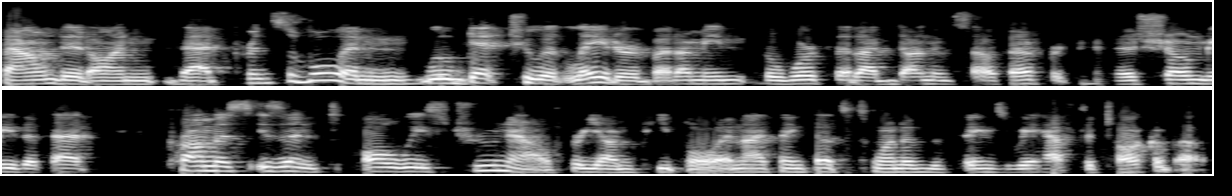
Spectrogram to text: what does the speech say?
founded on that principle and we'll get to it later. But I mean, the work that I've done in South Africa has shown me that that promise isn't always true now for young people. And I think that's one of the things we have to talk about.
